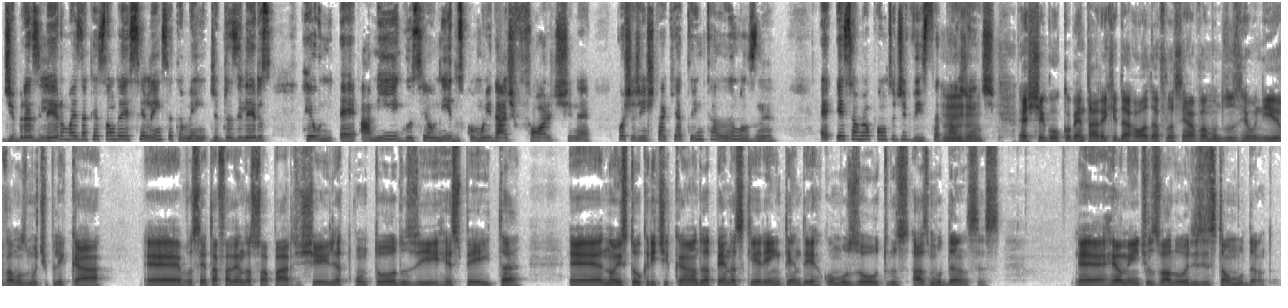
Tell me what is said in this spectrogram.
de brasileiro, mas na questão da excelência também, de brasileiros reuni é, amigos, reunidos, comunidade forte, né? Poxa, a gente está aqui há 30 anos, né? É, esse é o meu ponto de vista, tá, uhum. gente? É, chegou o comentário aqui da Roda, falou assim, ah, vamos nos reunir, vamos multiplicar. É, você está fazendo a sua parte, Sheila, com todos e respeita. É, não estou criticando, apenas querer entender como os outros as mudanças é, realmente os valores estão mudando.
